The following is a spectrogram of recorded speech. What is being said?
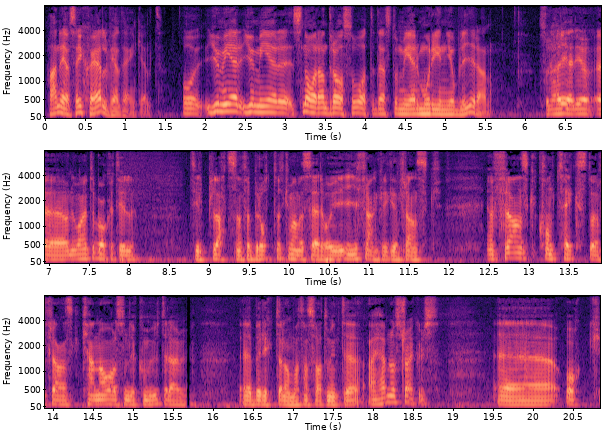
Han är sig själv helt enkelt. Och ju mer, ju mer snaran dras åt desto mer Mourinho blir han. Så där är det ju. Uh, nu var han tillbaka till, till platsen för brottet kan man väl säga. Det var ju i Frankrike, en fransk, en fransk kontext och en fransk kanal som det kom ut det där eh, beryktade om att han sa att de inte, I have no strikers. Eh, och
